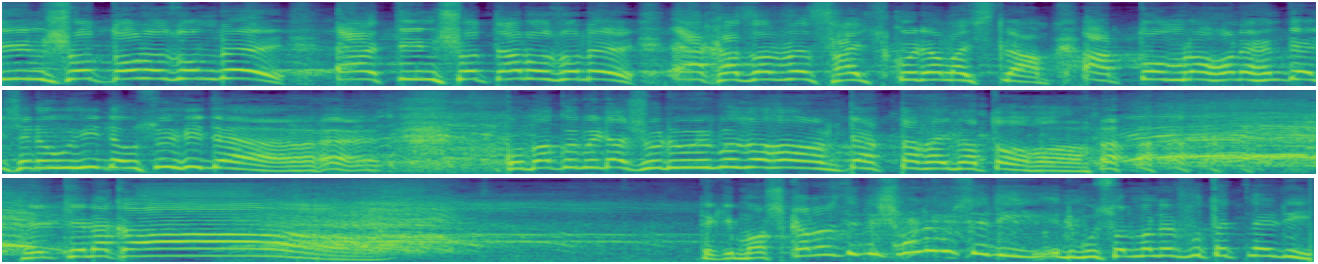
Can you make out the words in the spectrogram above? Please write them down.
তিনশো তেরো জন রে তিনশো তেরো জনে, এক হাজার রে সাইজ করে লাইছিলাম। আর তোমরা হলে হেন দিয়ে সেটা উহি দাও, সুহি দাও কুমাকুমিটা শুরু হইব যখন চারটা ভাইবা তো ঠিক কিনা কা এটা কি মস্কারের জিনিস মনে করছে রি, এটি মুসলমানের ফুতাইত নাই রি।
